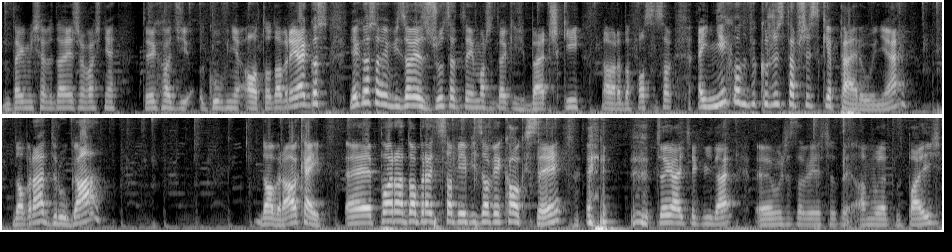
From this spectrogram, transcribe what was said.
No, tak mi się wydaje, że właśnie tutaj chodzi głównie o to. Dobra, ja go, ja go sobie widzowie zrzucę tutaj może do jakiejś beczki. Dobra, do fosy sobie. Ej, niech on wykorzysta wszystkie perły, nie? Dobra, druga. Dobra, okej. E, Pora dobrać sobie widzowie koksy. Czekajcie chwilę. E, muszę sobie jeszcze ten amulet odpalić.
